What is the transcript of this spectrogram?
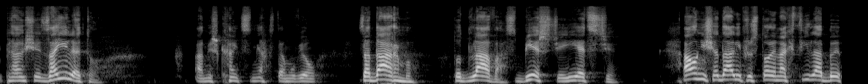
i pytają się, za ile to? A mieszkańcy miasta mówią, za darmo, to dla was, bierzcie i jedzcie. A oni siadali przy stole na chwilę, by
